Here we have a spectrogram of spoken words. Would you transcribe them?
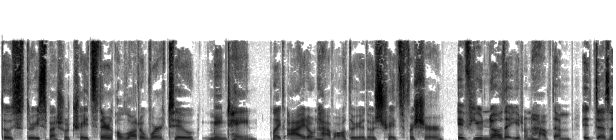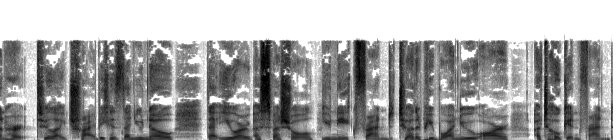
those three special traits. There's a lot of work to maintain. Like, I don't have all three of those traits for sure. If you know that you don't have them, it doesn't hurt to like try because then you know that you are a special, unique friend to other people and you are a token friend.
